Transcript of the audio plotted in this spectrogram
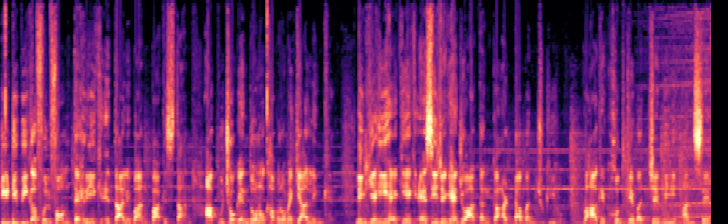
टीटीपी का फुल फॉर्म तहरीक ए तालिबान पाकिस्तान आप पूछोगे इन दोनों खबरों में क्या लिंक है लिंक यही है कि एक ऐसी जगह जो आतंक का अड्डा बन चुकी हो। वहाँ के खुद के बच्चे भी अनसेफ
